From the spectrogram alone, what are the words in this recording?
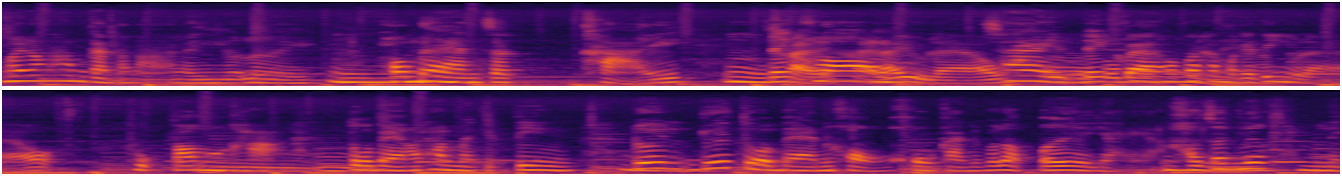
ไม่ต้องทำการตลาดอะไรเยอะเลยอืมเพราะแบรนด์จะขายอืมได้ขายคล่องขายได้อยู่แล้ว ใช่เออได้ตัวแบรนด์คล่เขาองก็ทำมาร์เก็ตติ้งอยู่แล้ว ถูกต้องค่ะอืมอืมตัวแบรนด์เขาทำมาร์เก็ตติ้งด้วยด้วยตัวแบรนด์ของโครงการ developer ใหญ่ๆอะอืมเขาจะเลือกทำเล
